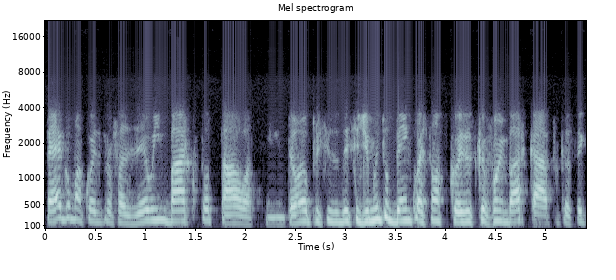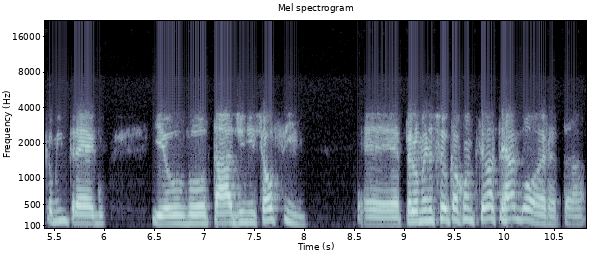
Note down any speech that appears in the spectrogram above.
pego uma coisa para fazer, eu embarco total, assim. Então eu preciso decidir muito bem quais são as coisas que eu vou embarcar, porque eu sei que eu me entrego e eu vou estar de início ao fim. É, pelo menos foi o que aconteceu até agora, tá?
